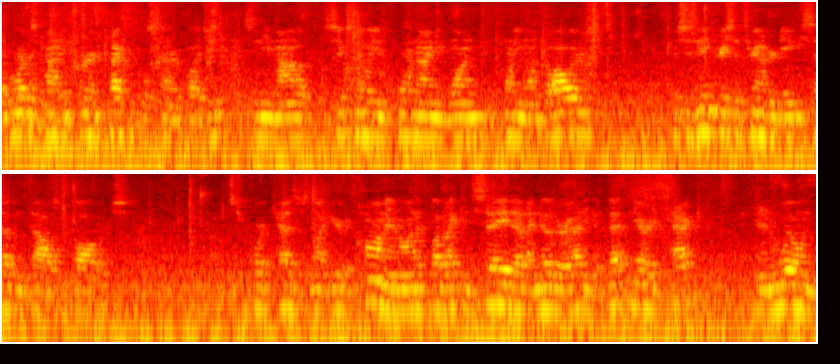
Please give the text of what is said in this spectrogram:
the Lawrence County and Technical Center budget. It's in the amount of six million, four ninety-one, twenty-one dollars, which is an increase of three hundred eighty-seven thousand dollars. Uh, Mr. Cortez is not here to comment on it, but I can say that I know they're adding a veterinary tech and an oil and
